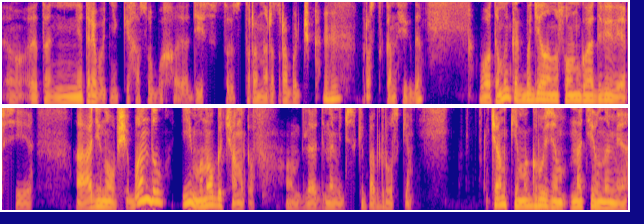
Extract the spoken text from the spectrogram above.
э, это не требует никаких особых э, действий со стороны разработчика. Угу. Просто конфиг, да? Вот, и мы как бы делаем, условно говоря, две версии. Один общий бандл и много чанков для динамической подгрузки. Чанки мы грузим нативными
